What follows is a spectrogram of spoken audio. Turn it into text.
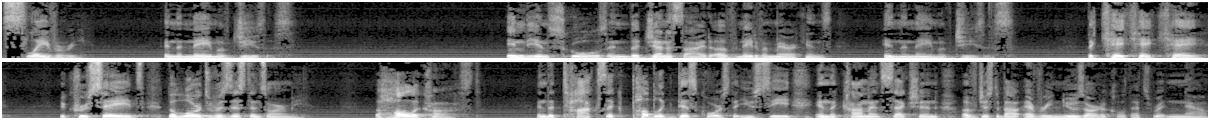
slavery in the name of Jesus. Indian schools and the genocide of Native Americans in the name of Jesus. The KKK, the Crusades, the Lord's Resistance Army the Holocaust, and the toxic public discourse that you see in the comments section of just about every news article that's written now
